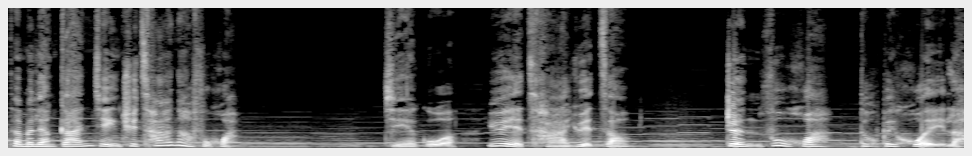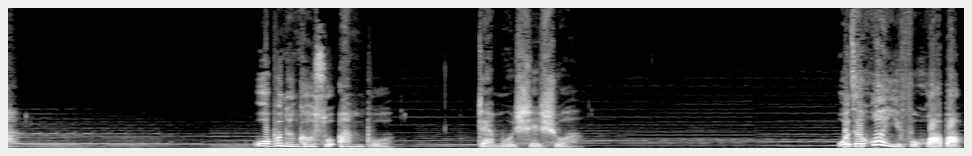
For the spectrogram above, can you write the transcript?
他们俩赶紧去擦那幅画，结果越擦越糟。整幅画都被毁了。我不能告诉安博，詹姆士说：“我再换一幅画吧。”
